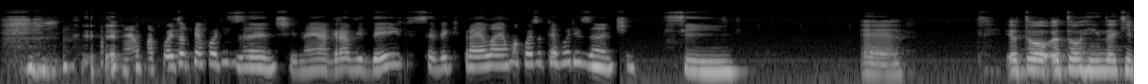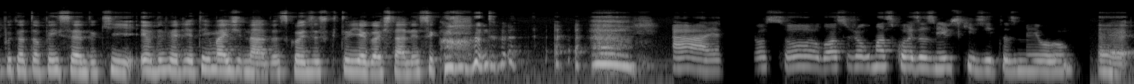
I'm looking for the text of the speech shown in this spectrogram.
é uma coisa aterrorizante, né? A gravidez, você vê que para ela é uma coisa aterrorizante. Sim. É. Eu tô, eu tô rindo aqui porque eu tô pensando que eu deveria ter imaginado as coisas que tu ia gostar nesse conto. ah, é. Eu sou, eu gosto de algumas coisas meio esquisitas, meio é,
